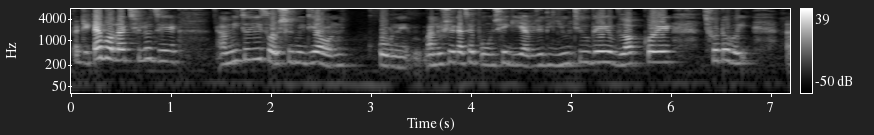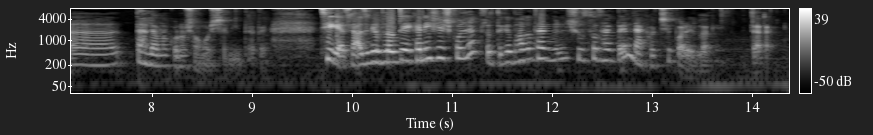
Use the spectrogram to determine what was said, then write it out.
বাট এটা বলার ছিল যে, আমি যদি সোশ্যাল মিডিয়া অন মানুষের কাছে পৌঁছে গিয়ে আমি যদি ইউটিউবে ব্লগ করে ছোট হই তাহলে আমার কোনো সমস্যা নেই তাতে। ঠিক আছে, আজকের ব্লগটা এখানেই শেষ করলাম। প্রত্যেকে ভালো থাকবেন, সুস্থ থাকবেন। দেখা হচ্ছে পরের ব্লগে টাটা।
